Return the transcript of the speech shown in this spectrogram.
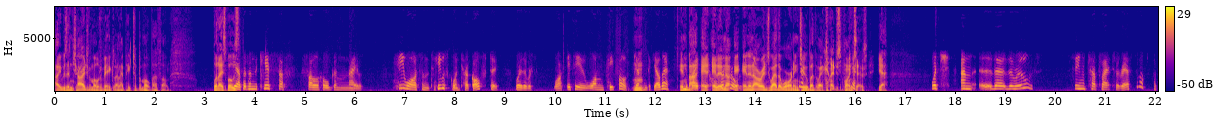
I was in charge of a motor vehicle and I picked up a mobile phone. But I suppose Yeah, but in the case of Phil Hogan Niall, he wasn't. He was going to a golf do where there was what eighty-one people getting together Mm. in, to ba- in, in, an, in an orange weather warning too. By the way, can I just point out? Yeah. Which and uh, the the rules seem to apply to the rest of us, but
